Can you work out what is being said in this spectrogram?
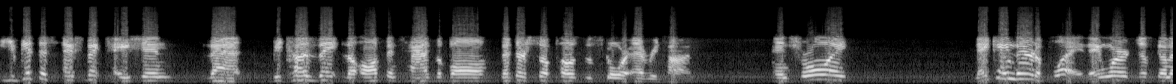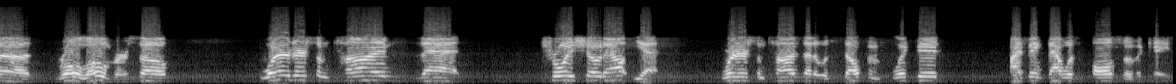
You get this expectation that because they the offense has the ball that they're supposed to score every time. And Troy, they came there to play. They weren't just gonna roll over. So, were there some times that Troy showed out? Yes. Were there some times that it was self-inflicted? I think that was also the case.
